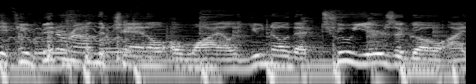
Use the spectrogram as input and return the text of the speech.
If you've been around the channel a while, you know that two years ago I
